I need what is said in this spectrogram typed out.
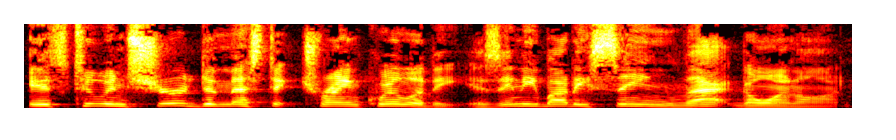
It's to ensure domestic tranquility. Is anybody seeing that going on?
